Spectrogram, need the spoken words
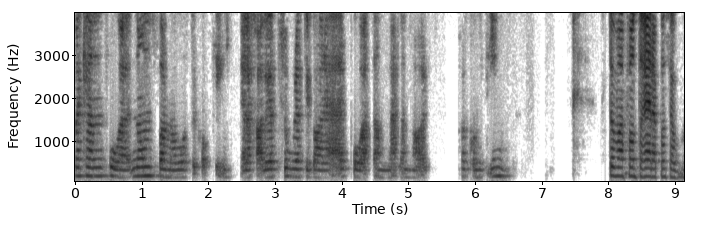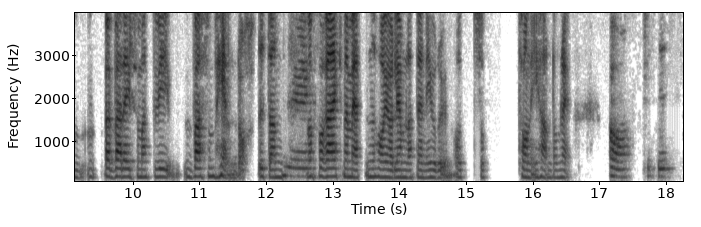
man kan få någon form av återkoppling i alla fall och jag tror att det bara är på att anmälan har, har kommit in. Så man får inte reda på så, vad, det är liksom att vi, vad som händer utan Nej. man får räkna med att nu har jag lämnat den oron och så tar ni hand om det. Ja, precis.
